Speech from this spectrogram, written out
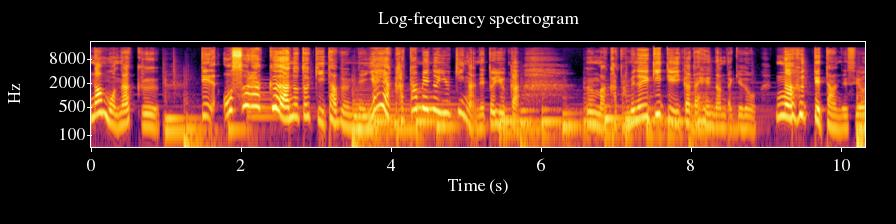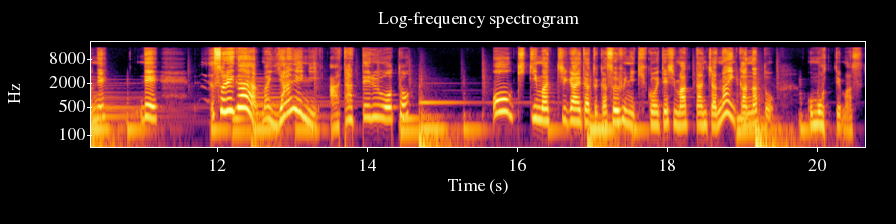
何もなくでおそらくあの時多分ねやや固めの雪がねというかうんまあ固めの雪っていう言い方変なんだけどが降ってたんですよね。でそれが、まあ、屋根に当たってる音を聞き間違えたとかそういう風に聞こえてしまったんじゃないかなと思ってます。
